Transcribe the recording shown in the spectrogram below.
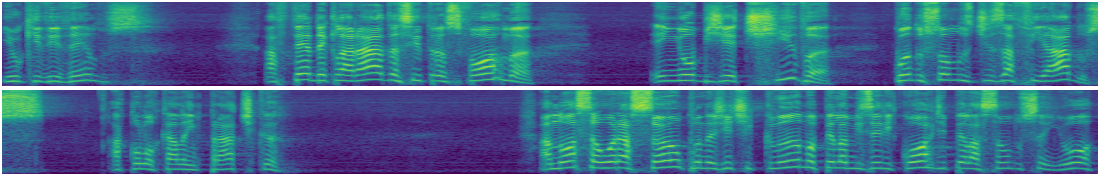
e o que vivemos. A fé declarada se transforma em objetiva quando somos desafiados a colocá-la em prática. A nossa oração, quando a gente clama pela misericórdia e pela ação do Senhor,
